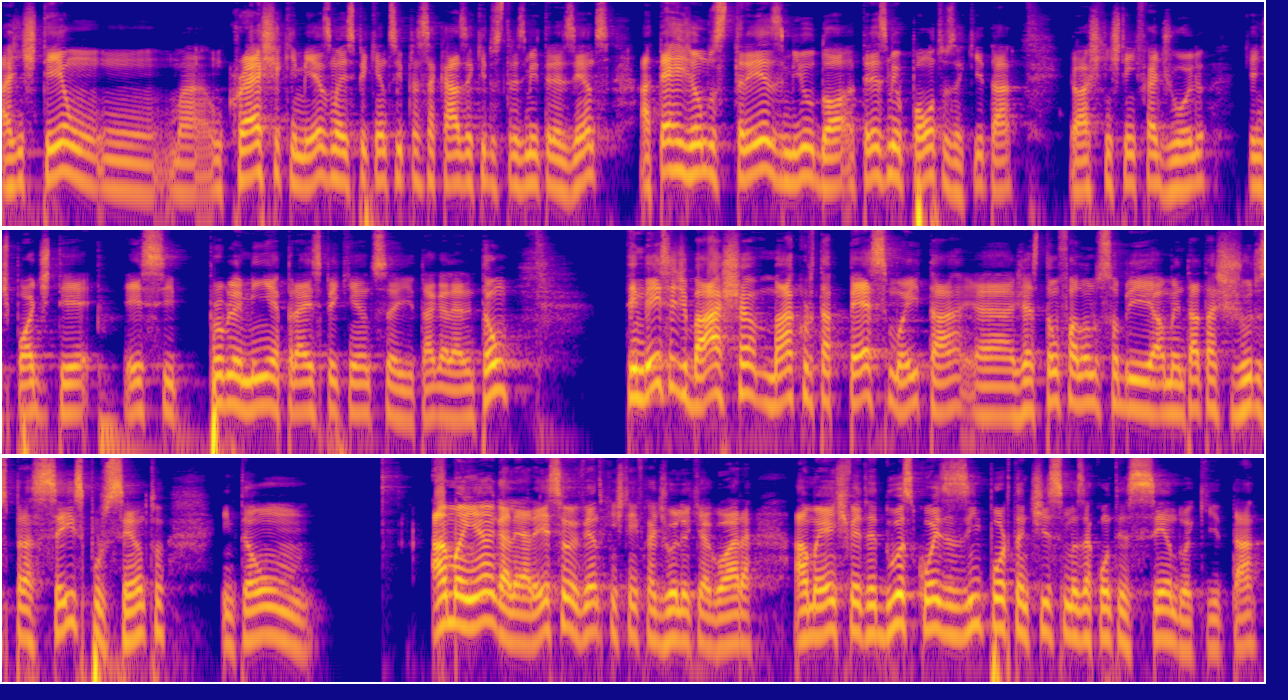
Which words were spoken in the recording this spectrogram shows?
a gente ter um, um, uma, um crash aqui mesmo, as pequenos ir para essa casa aqui dos 3.300 até a região dos 3 mil, do, 3 mil pontos aqui, tá? Eu acho que a gente tem que ficar de olho que a gente pode ter esse probleminha para esse pequenos aí, tá, galera? Então, Tendência de baixa, macro tá péssimo aí, tá? É, já estão falando sobre aumentar a taxa de juros para 6%. Então, amanhã, galera, esse é o evento que a gente tem que ficar de olho aqui agora. Amanhã a gente vai ter duas coisas importantíssimas acontecendo aqui, tá?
